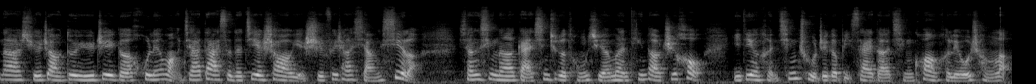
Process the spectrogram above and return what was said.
那学长对于这个互联网加大赛的介绍也是非常详细了，相信呢感兴趣的同学们听到之后，一定很清楚这个比赛的情况和流程了，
